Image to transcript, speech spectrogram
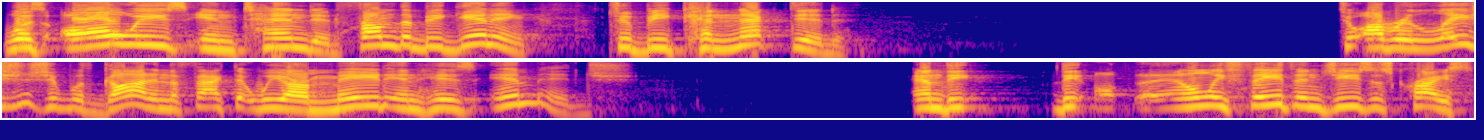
was always intended from the beginning to be connected to our relationship with God and the fact that we are made in His image. And the, the only faith in Jesus Christ,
